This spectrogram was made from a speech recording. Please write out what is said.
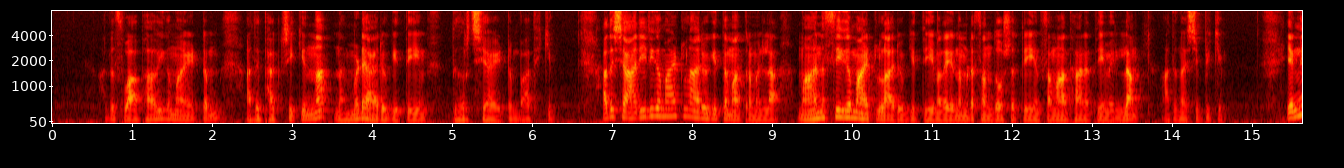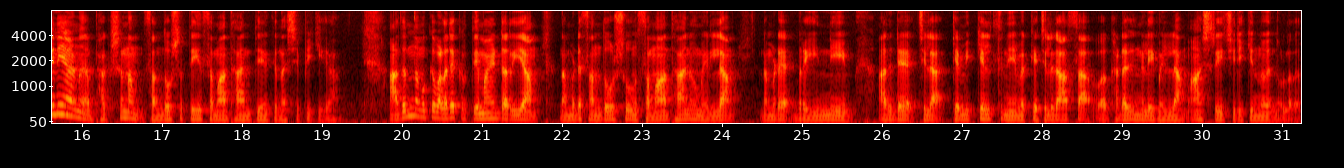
അത് സ്വാഭാവികമായിട്ടും അത് ഭക്ഷിക്കുന്ന നമ്മുടെ ആരോഗ്യത്തെയും തീർച്ചയായിട്ടും ബാധിക്കും. അത് ശാരീരികമായിട്ടുള്ള ആരോഗ്യത്തെ മാത്രമല്ല മാനസികമായിട്ടുള്ള ആരോഗ്യത്തെയും അതായത് നമ്മുടെ സന്തോഷത്തെയും സമാധാനത്തെയും എല്ലാം അത് നശിപ്പിക്കും. എങ്ങനെയാണ് ഭക്ഷണം സന്തോഷത്തെയും സമാധാനത്തെയും ഒക്കെ നശിപ്പിക്കുക? അതും നമുക്ക് വളരെ കൃത്യമായിട്ടറിയാം. നമ്മുടെ സന്തോഷവും സമാധാനവും എല്ലാം നമ്മുടെ ബ്രെയിനിനെയും അതിന്റെ ചില കെമിക്കൽസിനെയും ഒക്കെ ചില രാസ ഘടകങ്ങളെയും എല്ലാം ആശ്രയിച്ചിരിക്കുന്നു എന്നുള്ളത്.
